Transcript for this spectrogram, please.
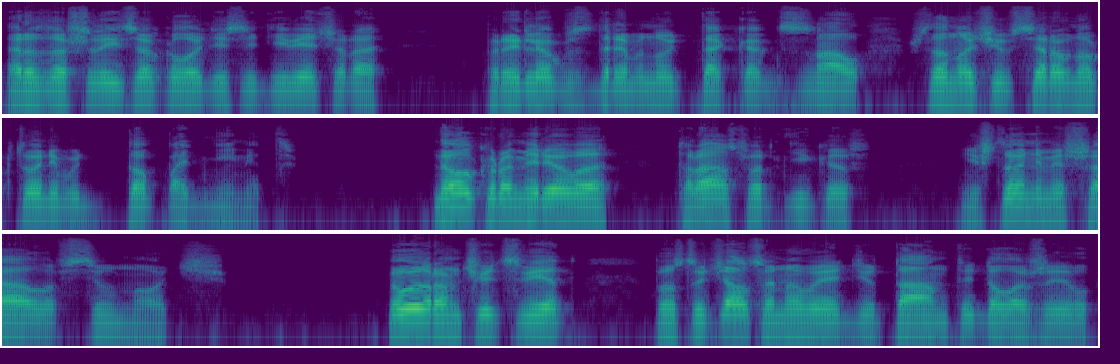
Разошлись около десяти вечера, прилег вздремнуть, так как знал, что ночью все равно кто-нибудь то поднимет. Но кроме рева транспортников ничто не мешало всю ночь. Утром чуть свет постучался новый адъютант и доложил,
